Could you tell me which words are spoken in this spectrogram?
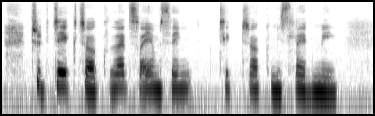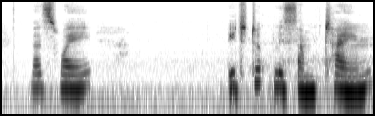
to TikTok. That's why I'm saying TikTok misled me. That's why it took me some time.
